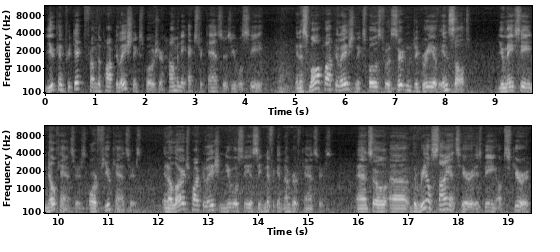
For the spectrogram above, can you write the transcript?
you can predict from the population exposure how many extra cancers you will see. In a small population exposed to a certain degree of insult, you may see no cancers or few cancers. In a large population, you will see a significant number of cancers. And so uh, the real science here is being obscured.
